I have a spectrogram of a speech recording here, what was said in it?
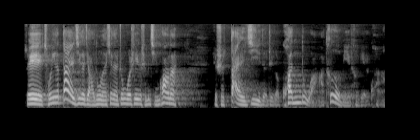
所以从一个代际的角度呢，现在中国是一个什么情况呢？就是代际的这个宽度啊，特别特别的宽啊。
